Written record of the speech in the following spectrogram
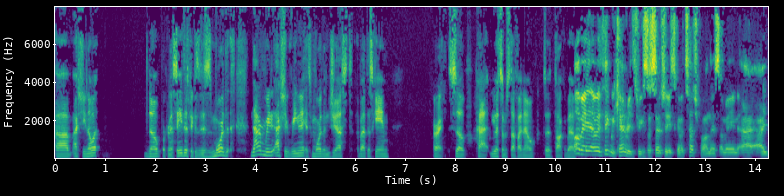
Um, actually, you know what? no, we're going to save this because this is more. Th- now I'm reading, actually reading it. It's more than just about this game. All right, so Pat, you had some stuff I know to talk about. Well, I mean, I think we can read this because essentially it's going to touch upon this. I mean, I, I,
